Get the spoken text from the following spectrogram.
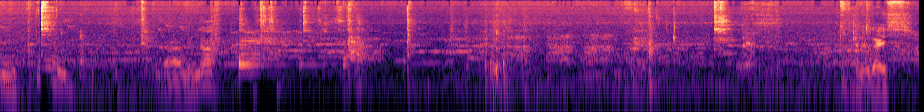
Mhm. Dali na. Ano guys?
